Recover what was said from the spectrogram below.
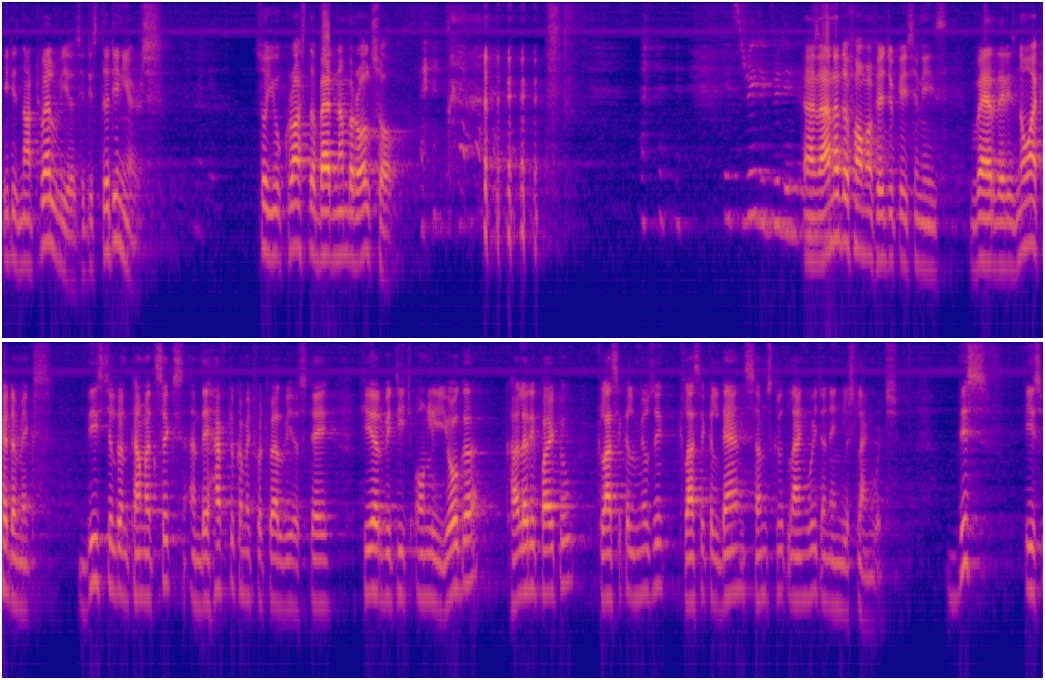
it is not twelve years, it is thirteen years. So you cross the bad number also. It's really brilliant. And another form of education is where there is no academics, these children come at six and they have to commit for twelve years stay. Here we teach only yoga, kalaripayattu, classical music, classical dance, Sanskrit language and English language. This is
